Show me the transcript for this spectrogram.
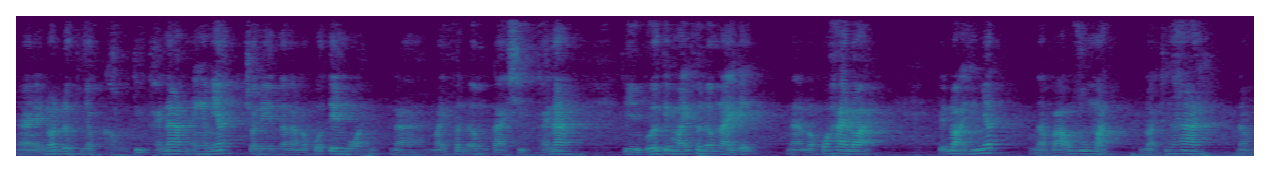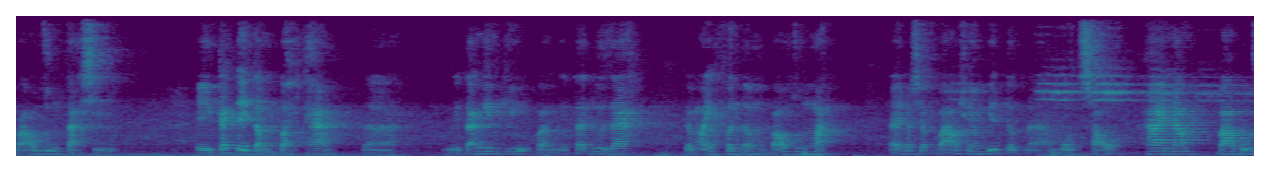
đấy, nó được nhập khẩu từ Thái Lan anh em nhé. Cho nên là nó có tên gọi là máy phân âm tài xỉu Thái Lan. Thì với cái máy phân âm này đấy là nó có hai loại. Cái loại thứ nhất là báo dung mặt loại thứ hai là báo dung tài xỉu. Thì cách đây tầm 7 tháng là người ta nghiên cứu và người ta đưa ra cái máy phân âm báo dung mặt đấy nó sẽ báo cho em biết được là 162534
